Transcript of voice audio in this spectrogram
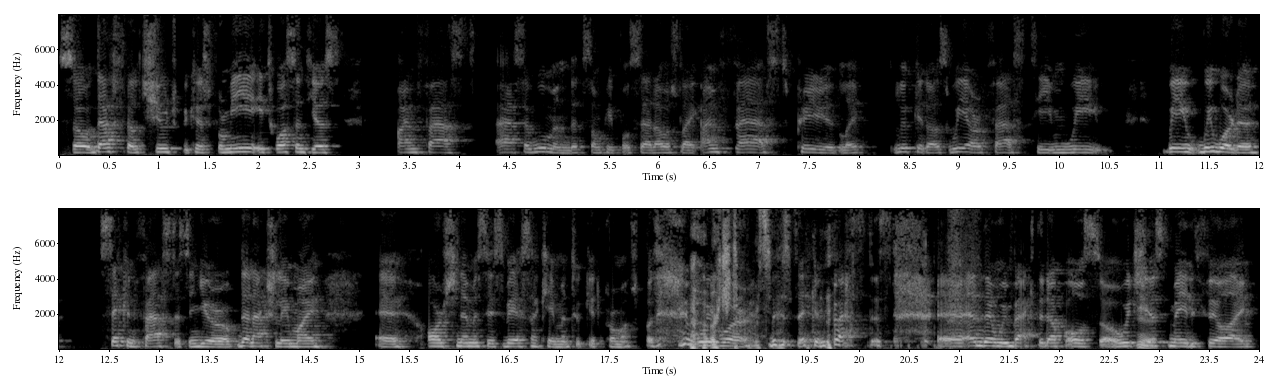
So that felt huge because for me, it wasn't just I'm fast as a woman that some people said. I was like, I'm fast, period. Like, look at us. We are a fast team. We we we were the second fastest in Europe. Then actually my uh, arch nemesis Vesa came and took it from us, but we were the second fastest. Uh, and then we backed it up also, which Yeah. just made it feel like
